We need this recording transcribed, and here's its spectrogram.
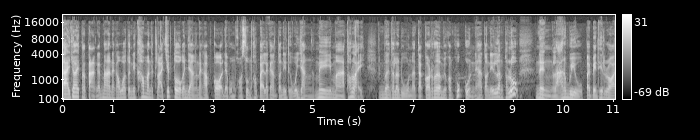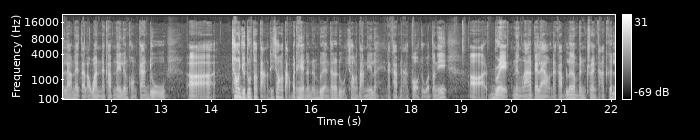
รายย่อยต่างๆกันบ้างนะครับ ว่าตัวนี้เข้ามาในตลาดคริปโตกันยังนะครับ ก็เดี๋ยวผมขอซูมเข้าไปแล้วกัน ตอนนี้ถือว่ายังไม่มาเท่าไหร่เพื่อนๆถ้าเราดูนะ แต่ก็เริ่มมีความคุกกุ่นนะฮะตอนนี้เริ่มทะลุ 1 ล้านวิว ไปเป็นที่ร้อยแล้วในแต่ละวันนะครับ ในเรื่องของการดู ช่อง YouTube ต่างๆ ที่ช่องต่างประเทศนั้นเพื่อนๆถ้าเราดูช่องตามนี้เลยนะครับนะก็ถือว่าตอนนี้เบรกหนึ่งล้านไปแล้วนะครับเริ่มเป็นเทรนขาขึ้นเ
